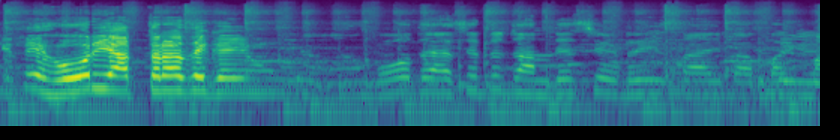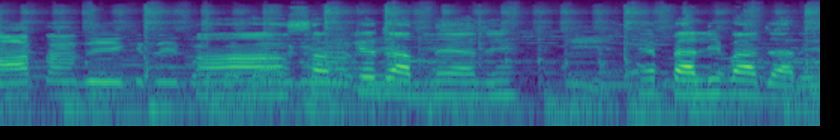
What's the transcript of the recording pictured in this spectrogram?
ਕਿਤੇ ਹੋਰ ਯਾਤਰਾ ਤੇ ਗਏ ਹੋਗੇ ਬਹੁਤ ਐਸੇ ਤਾਂ ਜਾਂਦੇ ਸਿਰੜੀ ਸਾਈ ਬਾਬਾ ਕੋਈ ਜੀ ਮਾਤਾ ਦੇ ਕਿਤੇ ਬਾਬਾ ਹਾਂ ਬਾਲਕ ਸਭ ਨਾਥ ਕੇ ਦੇ। ਜਾਂਦੇ ਆ ਜੀ ਜੀ ਇਹ ਪਹਿਲੀ ਵਾਰ ਜਾ ਰਹੇ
